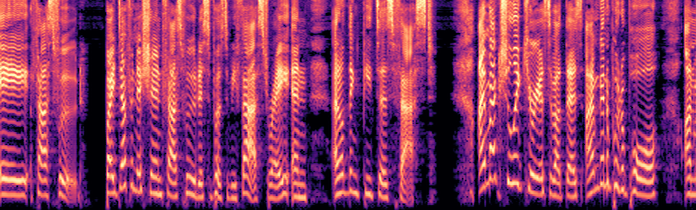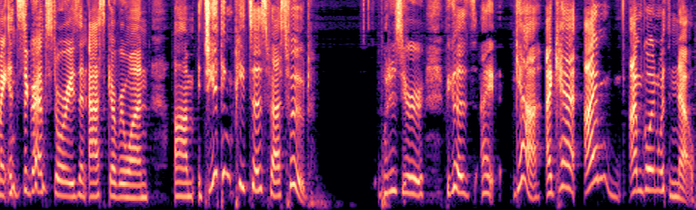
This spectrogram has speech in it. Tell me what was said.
a fast food. By definition, fast food is supposed to be fast, right? And I don't think pizza is fast. I'm actually curious about this. I'm going to put a poll on my Instagram stories and ask everyone, um, do you think pizza is fast food? What is your, because I, yeah, I can't, I'm, I'm going with no.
